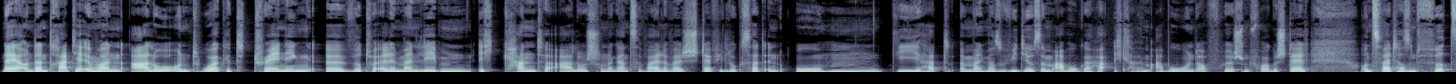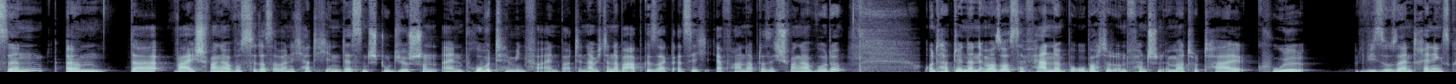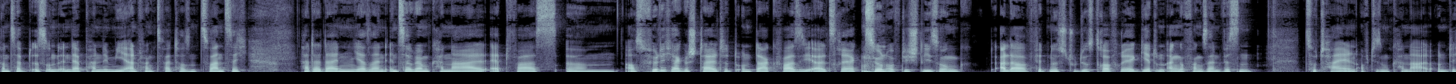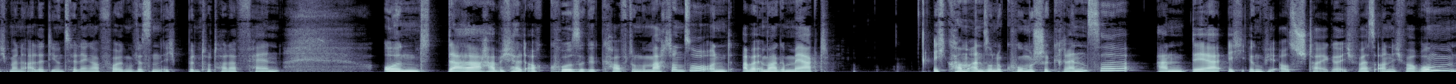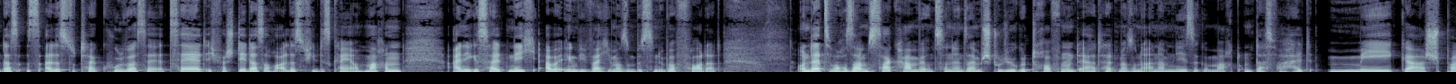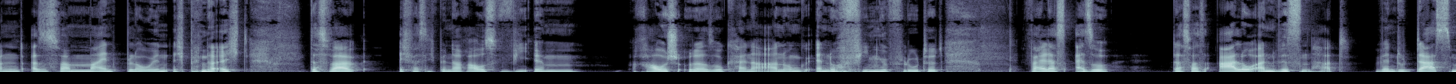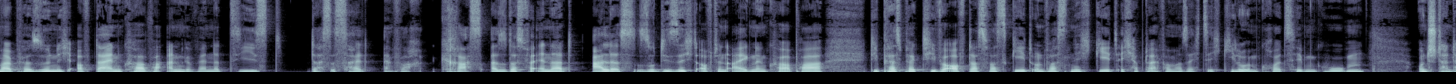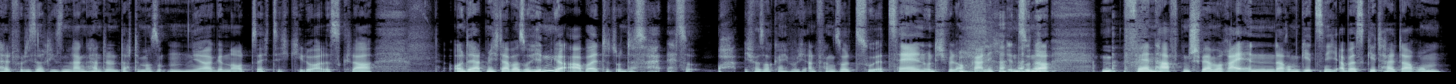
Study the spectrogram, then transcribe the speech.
Naja, und dann trat ja irgendwann Alo und Work It Training äh, virtuell in mein Leben. Ich kannte Alo schon eine ganze Weile, weil Steffi Lux hat in Ohm, die hat äh, manchmal so Videos im Abo gehabt, ich glaube im Abo und auch früher schon vorgestellt. Und 2014, ähm, da war ich schwanger, wusste das aber nicht, hatte ich in dessen Studio schon einen Probetermin vereinbart. Den habe ich dann aber abgesagt, als ich erfahren habe, dass ich schwanger wurde. Und habe den dann immer so aus der Ferne beobachtet und fand schon immer total cool, wie so sein Trainingskonzept ist. Und in der Pandemie Anfang 2020 hat er dann ja seinen Instagram-Kanal etwas ähm, ausführlicher gestaltet und da quasi als Reaktion auf die Schließung aller Fitnessstudios darauf reagiert und angefangen, sein Wissen zu teilen auf diesem Kanal. Und ich meine, alle, die uns hier länger folgen, wissen, ich bin totaler Fan. Und da habe ich halt auch Kurse gekauft und gemacht und so und aber immer gemerkt, ich komme an so eine komische Grenze, an der ich irgendwie aussteige. Ich weiß auch nicht warum. Das ist alles total cool, was er erzählt. Ich verstehe das auch alles. Vieles kann ich auch machen. Einiges halt nicht. Aber irgendwie war ich immer so ein bisschen überfordert. Und letzte Woche Samstag haben wir uns dann in seinem Studio getroffen und er hat halt mal so eine Anamnese gemacht. Und das war halt mega spannend. Also es war mindblowing. Ich bin da echt, das war, ich weiß nicht, ich bin da raus wie im Rausch oder so, keine Ahnung, Endorphin geflutet. Weil das, also, das, was Alo an Wissen hat, wenn du das mal persönlich auf deinen Körper angewendet siehst, das ist halt einfach krass. Also das verändert alles. So die Sicht auf den eigenen Körper, die Perspektive auf das, was geht und was nicht geht. Ich habe da einfach mal 60 Kilo im Kreuzheben gehoben und stand halt vor dieser riesen Langhantel und dachte immer so, mm, ja genau, 60 Kilo, alles klar. Und er hat mich da aber so hingearbeitet und das war also, oh, ich weiß auch gar nicht, wo ich anfangen soll zu erzählen und ich will auch gar nicht in so einer fanhaften Schwärmerei enden, darum geht es nicht, aber es geht halt darum,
